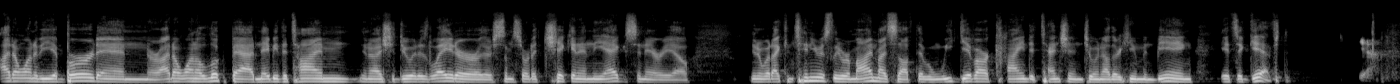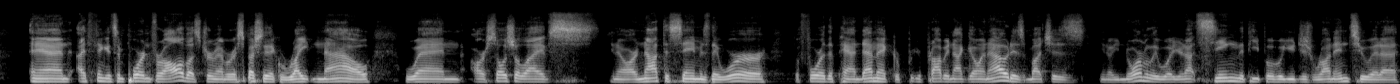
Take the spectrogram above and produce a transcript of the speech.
I don't want to be a burden or I don't want to look bad. Maybe the time, you know, I should do it is later or there's some sort of chicken and the egg scenario." You know, what I continuously remind myself that when we give our kind attention to another human being, it's a gift. Yeah. And I think it's important for all of us to remember, especially like right now when our social lives you know are not the same as they were before the pandemic you're probably not going out as much as you know you normally would. You're not seeing the people who you just run into at a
